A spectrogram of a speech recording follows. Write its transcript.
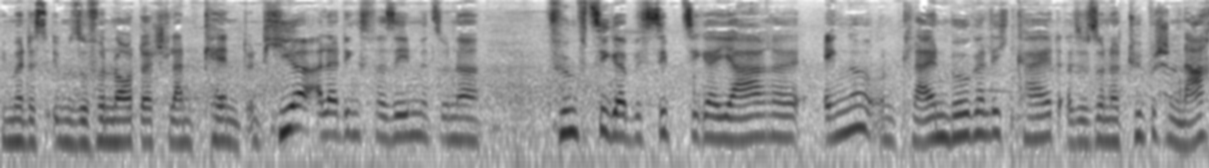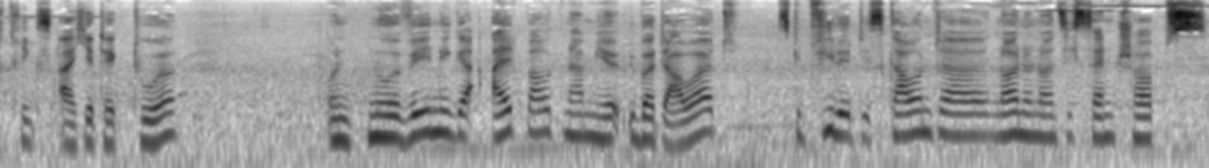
wie man das eben so von Norddeutschland kennt. Und hier allerdings versehen mit so einer 50er bis 70er Jahre Enge und Kleinbürgerlichkeit, also so einer typischen Nachkriegsarchitektur. Und nur wenige Altbauten haben hier überdauert. Es gibt viele Discounter, 99-Cent-Shops,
